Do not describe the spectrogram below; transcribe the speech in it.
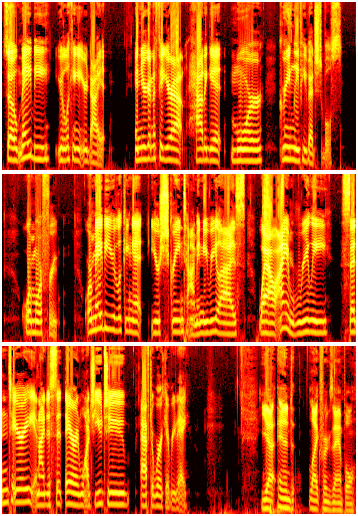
So, maybe you're looking at your diet and you're going to figure out how to get more green leafy vegetables or more fruit. Or maybe you're looking at your screen time and you realize, wow, I am really sedentary and I just sit there and watch YouTube after work every day. Yeah, and like for example,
